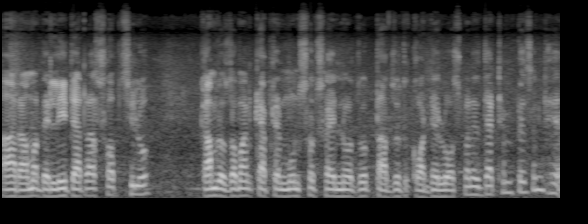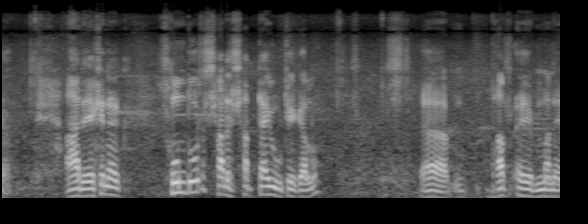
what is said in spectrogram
আর আমাদের লিডাররা সব ছিল। কামরুজ্জামান, ক্যাপ্টেন মনসুর সাহেব Nazar Tajud colonel Osman is that time present here আর এখানে সুন্দর সাড়ে সাতটায় উঠে গেল মানে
